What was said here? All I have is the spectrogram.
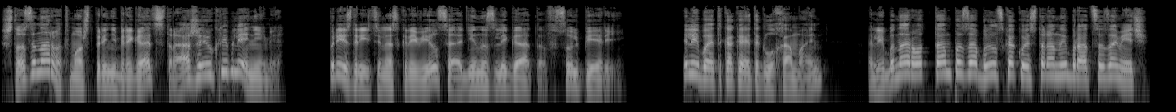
Что за народ может пренебрегать стражей и укреплениями? Презрительно скривился один из легатов, Сульперий. Либо это какая-то глухомань, либо народ там позабыл, с какой стороны браться за меч.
